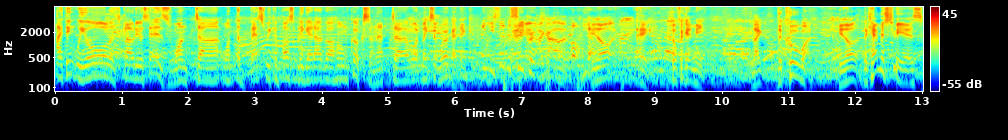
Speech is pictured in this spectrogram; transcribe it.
I think we all, as Claudio says, want uh, want the best we can possibly get out of our home cooks, and that uh, what makes it work. I think. And you said the secret. I got Oh, yeah. You know, hey, don't forget me. Like the cool one. You know, the chemistry is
